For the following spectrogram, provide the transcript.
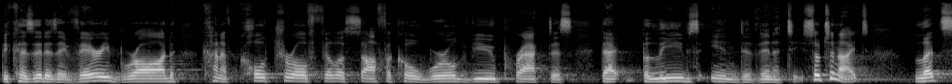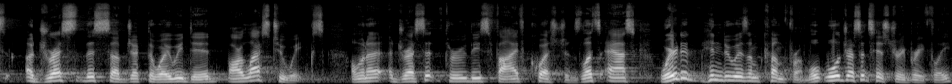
because it is a very broad, kind of cultural, philosophical worldview practice that believes in divinity. So tonight, let's address this subject the way we did our last two weeks. I want to address it through these five questions. Let's ask where did Hinduism come from? We'll, we'll address its history briefly.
